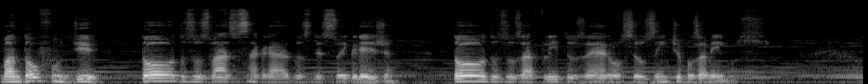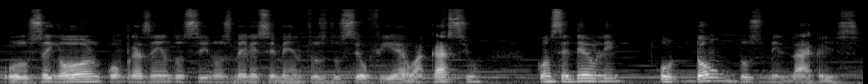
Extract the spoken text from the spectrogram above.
mandou fundir todos os vasos sagrados de sua igreja Todos os aflitos eram seus íntimos amigos. O Senhor, comprazendo-se nos merecimentos do seu fiel Acácio, concedeu-lhe o dom dos milagres.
